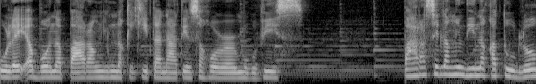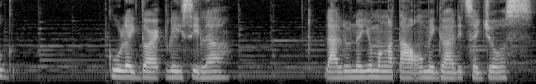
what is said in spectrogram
Kulay abo na parang yung nakikita natin sa horror movies. Para silang hindi nakatulog. Kulay dark gray sila. Lalo na yung mga taong may galit sa Diyos.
